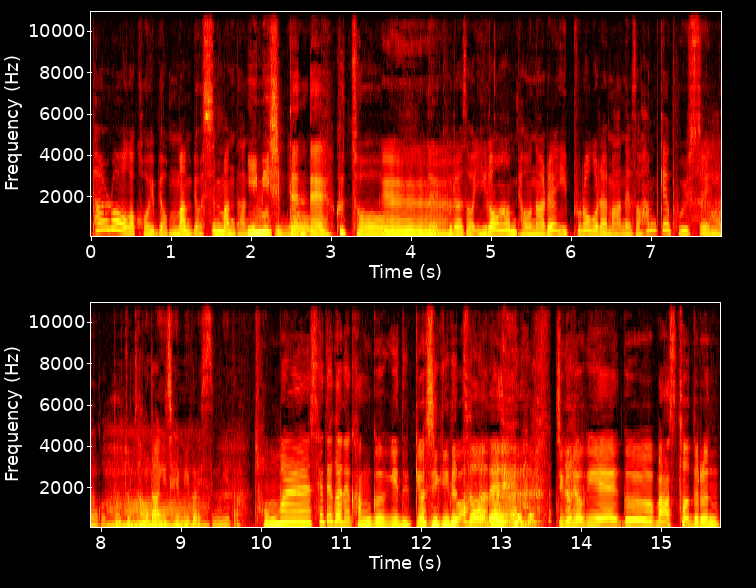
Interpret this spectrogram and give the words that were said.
팔로워가 거의 몇만 몇십만 단위거든요. 이미 10대인데. 그렇죠. 예. 네, 그래서 이러한 변화를 이 프로그램 안에서 함께 볼 수 있는 것도 아. 좀 상당히 재미가 있습니다. 정말 세대 간의 간극이 느껴지기도 그쵸, 네. 지금 여기에 그 마스터들은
